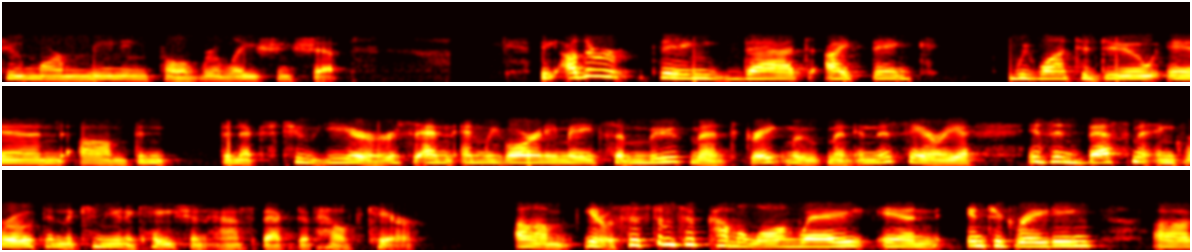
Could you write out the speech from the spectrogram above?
to more meaningful relationships. The other thing that I think we want to do in um, the, the next two years, and, and we've already made some movement, great movement in this area, is investment and growth in the communication aspect of healthcare. Um, you know, systems have come a long way in integrating uh,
